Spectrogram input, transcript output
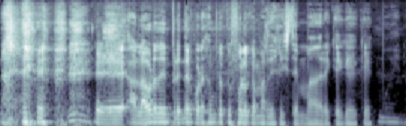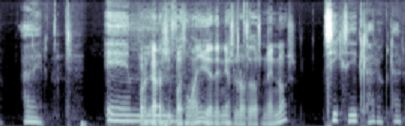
eh, a la hora de emprender, por ejemplo, ¿qué fue lo que más dijiste? Madre, ¿qué, qué, qué? Bueno, a ver. Porque claro, si em, fue hace un año ya tenías los dos nenos. Sí, sí, claro, claro.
